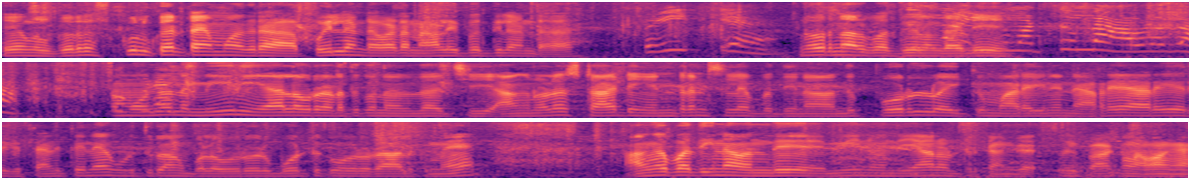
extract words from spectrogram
ஏய் உங்களுக்கு ஒரு ஸ்கூலுக்கு வர டைம் ஆகுதுடா. போயிடலாம்டா வாடா நாளைக்கு பத்திலாம்டா. போயிட்டேன். இன்னொரு நாள் பார்த்துக்கலாம்டா டே நம்ம வந்து அந்த மீன் ஏல ஒரு இடத்துக்கு வந்து வந்தாச்சு. அங்கனோட ஸ்டார்டிங் என்ட்ரன்ஸ்லேயே பார்த்தீங்கன்னா வந்து பொருள் வைக்கும் அறைன்னு நிறைய அறையே இருக்குது தனித்தனியாக கொடுத்துருவாங்க போல் ஒரு ஒரு போட்டுக்கும் ஒரு ஒரு ஆளுக்குமே. அங்கே பார்த்தீங்கன்னா வந்து மீன் வந்து ஏலம் விட்டுருக்காங்க. போய் பார்க்கலாம் வாங்க.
